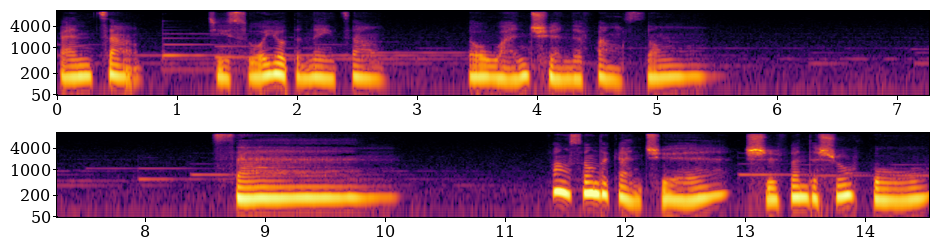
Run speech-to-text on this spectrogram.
肝脏。及所有的内脏都完全的放松。三，放松的感觉十分的舒服。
